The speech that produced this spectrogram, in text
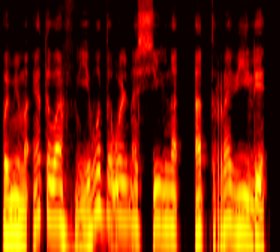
Помимо этого, его довольно сильно отравили,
